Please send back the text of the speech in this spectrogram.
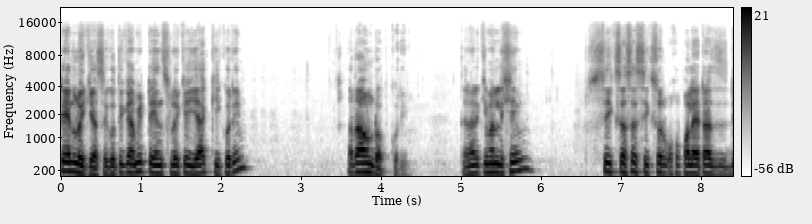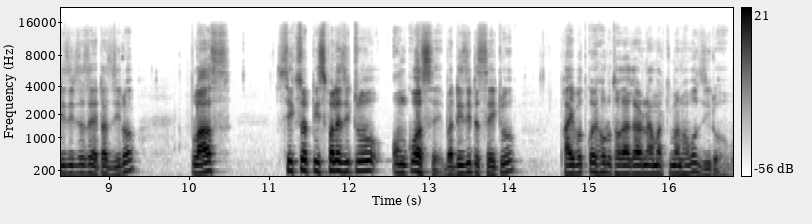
টেনলৈকে আছে গতিকে আমি টেন্সলৈকে ইয়াক কি কৰিম? ৰাউণ্ড অফ কৰিম। তেনেহ'লে কিমান লিখিম? ছিক্স আছে ছিক্সৰ সোঁফালে এটা ডিজিট আছে এটা জিৰ' প্লাছ ছিক্সৰ পিছফালে যিটো অংক আছে বা ডিজিট আছে এইটো ফাইভতকৈ সৰু থকাৰ কাৰণে আমাৰ কিমান হ'ব? জিৰ' হ'ব।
